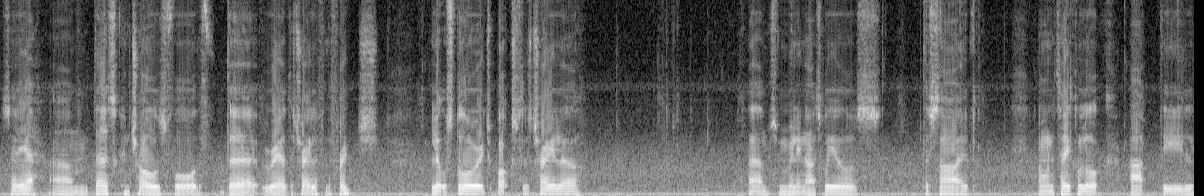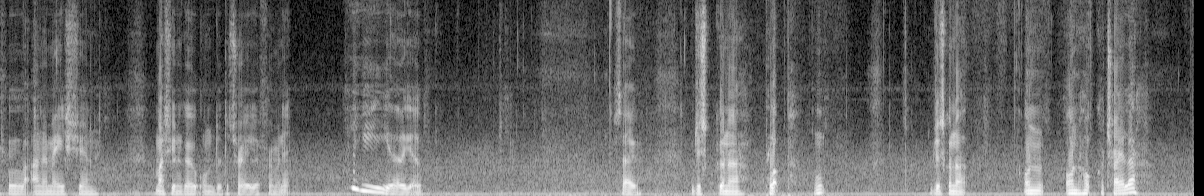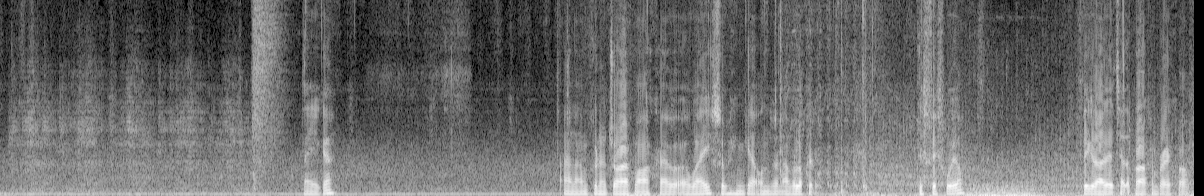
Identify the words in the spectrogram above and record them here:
So yeah um, there's controls for the, the rear of the trailer for the fridge a little storage box for the trailer um, some really nice wheels the side. I'm going to take a look at the little animation. I'm actually going to go under the trailer for a minute. There we go. So I'm just gonna plop oh, I'm just gonna un unhook the trailer. There you go. And I'm gonna drive Marco away so we can get under and have a look at the fifth wheel. Big idea to take the parking brake off.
